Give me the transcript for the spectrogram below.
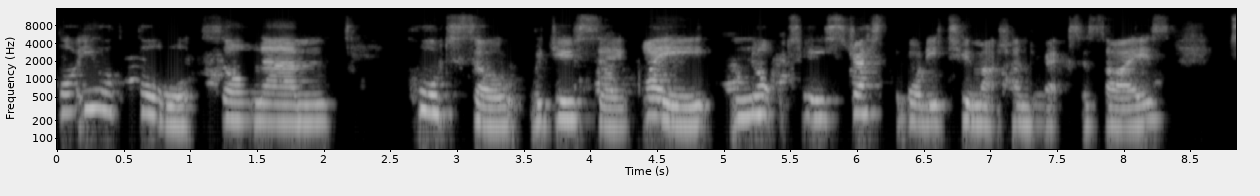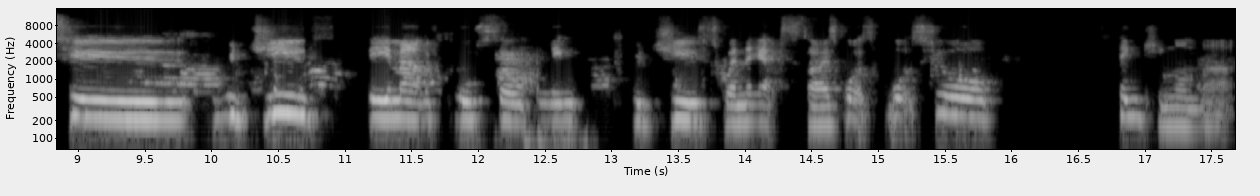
what are your thoughts on um, cortisol reducing, i.e., not to stress the body too much under exercise, to reduce the amount of cortisol being produced when they exercise. What's what's your thinking on that?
